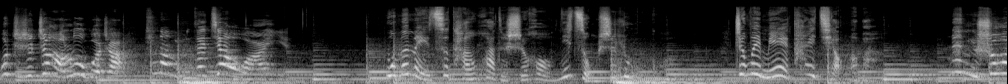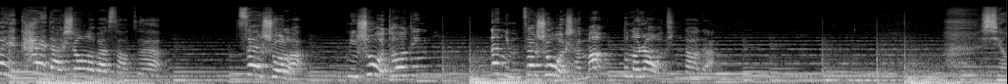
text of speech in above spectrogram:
我只是正好路过这儿，听到你们在叫我而已。我们每次谈话的时候，你总是路过，这未免也太巧了吧？那你说话也太大声了吧，嫂子！再说了，你说我偷听，那你们在说我什么？不能让我听到的。行，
